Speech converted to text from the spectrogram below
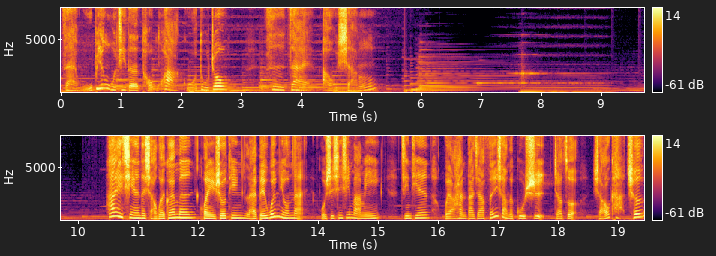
在无边无际的童话国度中自在翱翔。嗨，亲爱的小乖乖们，欢迎收听《来杯温牛奶》，我是星星妈咪。今天我要和大家分享的故事叫做《小卡车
